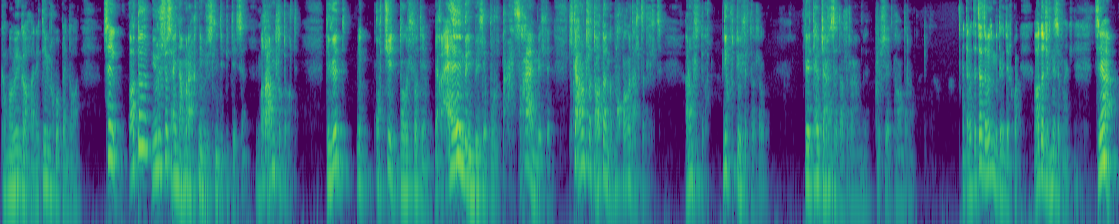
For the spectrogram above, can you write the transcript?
Камавинга хаа нэг тиймэрхүү банд байгаа. Сая одоо ерөөсөө сая намар анхны мэрэгжлийн дебютээсэн. Одоо 17 догт. Тэгээд нэг 30 тоглолоо тийм. Яг амар юм бэлээ бүр тасархаа юм бэлээ. Гэтэ 17-д одоо ингээ бүх багууд алцаад эхэлсэн. 17 догт. Нэг бүтээлээр тоглоо. Тэгээд 50 60 сая доллар авна гэдэг. Бишээ паундер. Одоо за зөвлөн мэдээж ярихгүй. Одоо жихнээсээ файн. За.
